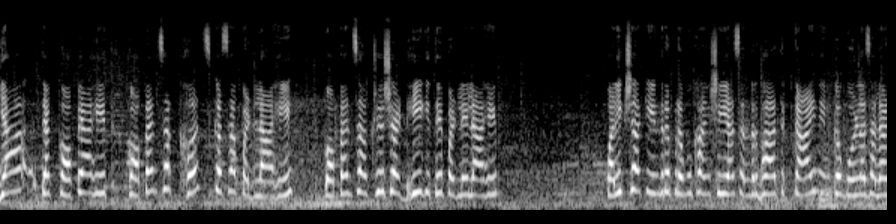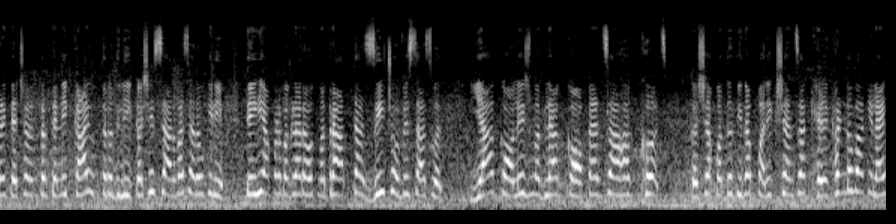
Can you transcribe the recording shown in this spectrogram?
या त्या कॉप्या आहेत. कॉप्यांचा खच कसा पडला आहे? कॉप्यांचा अक्षरशः ढीग इथे पडलेला आहे. परीक्षा केंद्र प्रमुखांशी या संदर्भात काय नेमकं बोलणं झालं आणि त्याच्यानंतर त्यांनी काय उत्तरं दिली कशी सारवासारव केली तेही आपण बघणार आहोत. मात्र आत्ता झी चोवीस तासवर या कॉलेजमधल्या कॉप्यांचा हा खच कशा पद्धतीनं परीक्षांचा खेळखंडोबा केलाय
